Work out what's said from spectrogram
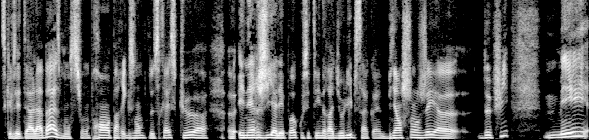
ce qu'elles étaient à la base. Bon, si on prend par exemple, ne serait-ce que Énergie à l'époque où c'était une radio libre, ça a quand même bien changé depuis. Mais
